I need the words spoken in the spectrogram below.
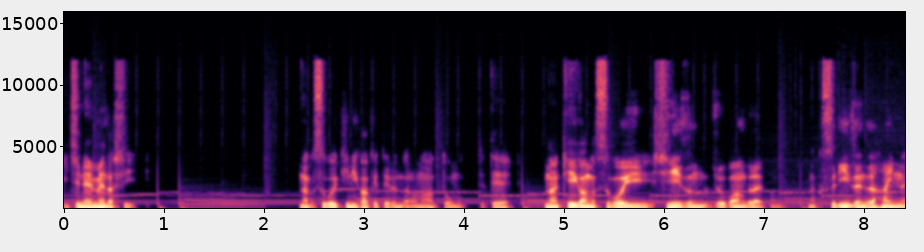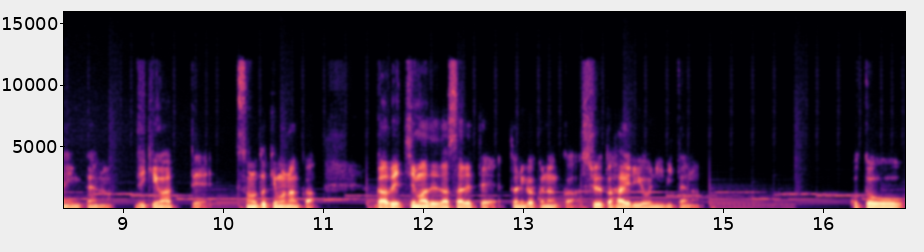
1年目だし、なんかすごい気にかけてるんだろうなと思ってて、なキーガンがすごいシーズンの序盤ぐらいかな。なんか3全然入んないみたいな時期があって、その時もなんか、ガベッジまで出されて、とにかくなんかシュート入るようにみたいなことを、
